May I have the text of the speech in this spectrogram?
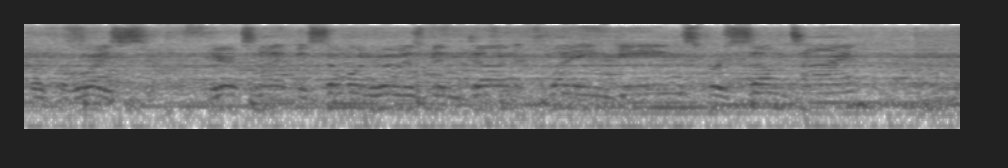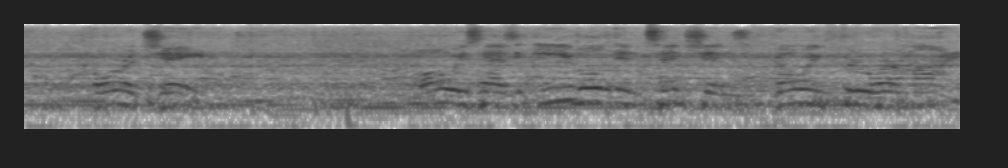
for Royce here tonight with someone who has been done playing games for some time. Cora Jade always has evil intentions going through her mind.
